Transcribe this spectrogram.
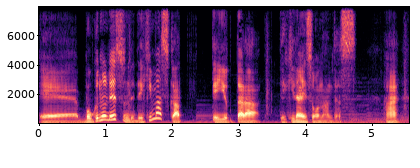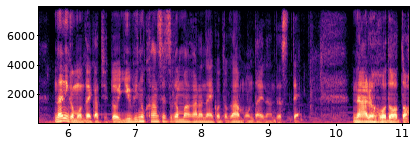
えー、僕のレッスンでできますかって言ったらできないそうなんです。はい。何が問題かというと指の関節が曲がらないことが問題なんですって。なるほどと。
